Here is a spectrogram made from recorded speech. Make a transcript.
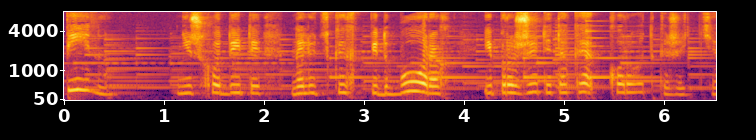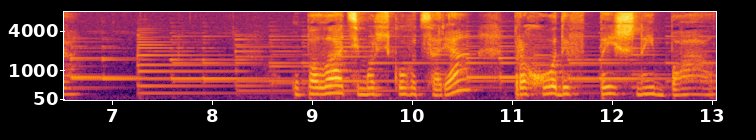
піну, ніж ходити на людських підборах і прожити таке коротке життя. У палаці морського царя проходив пишний бал.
